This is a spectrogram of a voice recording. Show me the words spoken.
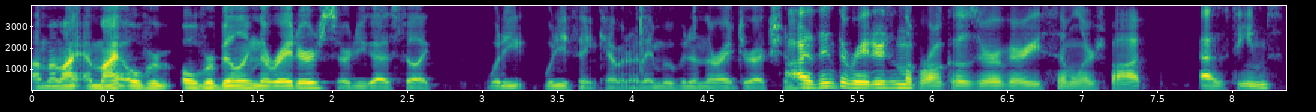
um, am I am I over overbilling the Raiders, or do you guys feel like what do you what do you think, Kevin? Are they moving in the right direction? I think the Raiders and the Broncos are a very similar spot as teams,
